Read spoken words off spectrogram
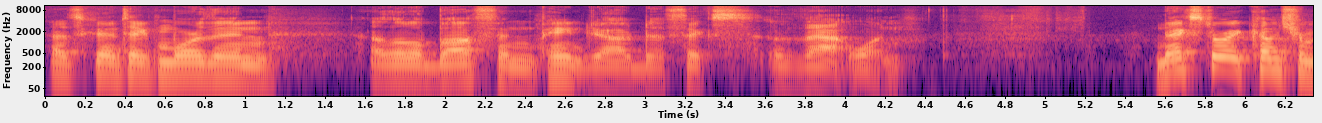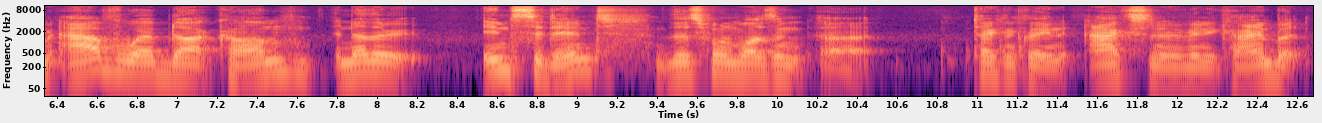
that's going to take more than a little buff and paint job to fix that one. Next story comes from avweb.com. Another incident. This one wasn't uh, technically an accident of any kind, but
